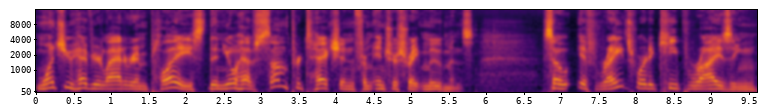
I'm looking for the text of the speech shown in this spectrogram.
Once you have your ladder in place, then you'll have some protection from interest rate movements. So, if rates were to keep rising,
